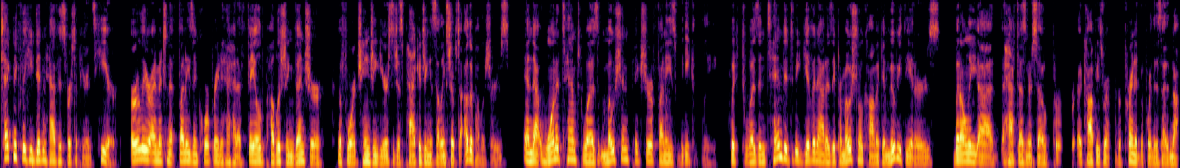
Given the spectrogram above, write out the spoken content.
technically he didn't have his first appearance here. Earlier I mentioned that Funnies Incorporated had a failed publishing venture before changing gears to just packaging and selling strips to other publishers. And that one attempt was Motion Picture Funnies Weekly, which was intended to be given out as a promotional comic in movie theaters, but only uh, a half dozen or so per- uh, copies were ever printed before they decided not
